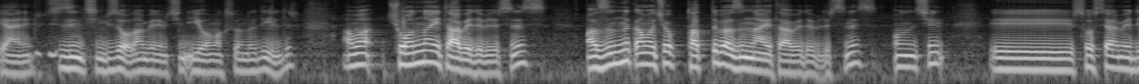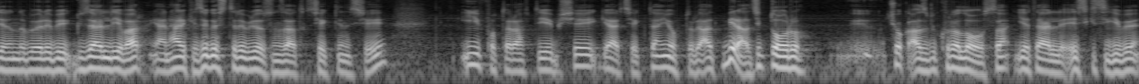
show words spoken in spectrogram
Yani sizin için güzel olan benim için iyi olmak zorunda değildir. Ama çoğunluğa hitap edebilirsiniz. Azınlık ama çok tatlı bir azınlığa hitap edebilirsiniz. Onun için e, sosyal medyanın da böyle bir güzelliği var. Yani herkese gösterebiliyorsunuz artık çektiğiniz şeyi. İyi fotoğraf diye bir şey gerçekten yoktur. Birazcık doğru çok az bir kuralı olsa yeterli. Eskisi gibi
